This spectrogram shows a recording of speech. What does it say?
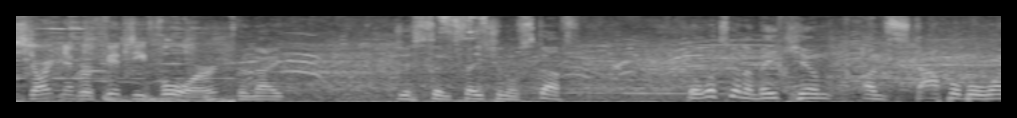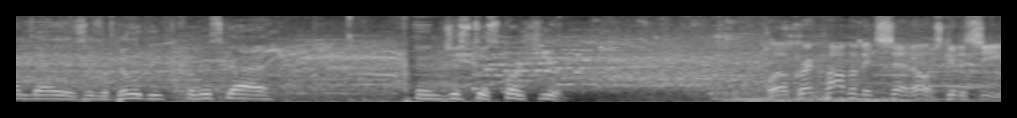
Start number 54. Tonight, just sensational stuff. But what's going to make him unstoppable one day is his ability for this guy in just his first year. Well, Gregg Popovich said, oh, it's good to see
